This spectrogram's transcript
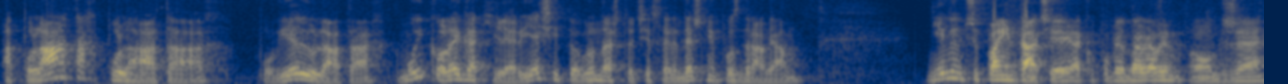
A po latach, po latach, po wielu latach, mój kolega Killer, jeśli to oglądasz, to Cię serdecznie pozdrawiam. Nie wiem, czy pamiętacie, jak opowiadałem o grze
